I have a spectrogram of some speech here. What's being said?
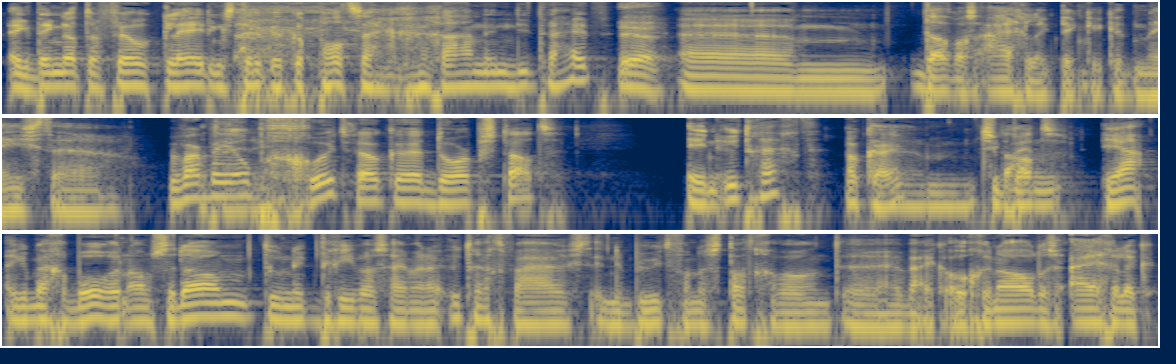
Ik denk dat er veel kledingstukken kapot zijn gegaan in die tijd. Ja. Um, dat was eigenlijk denk ik het meeste. Waar ben je opgegroeid? Welke dorpstad? In Utrecht. Oké. Okay. Um, dus ik ben, ja, ik ben geboren in Amsterdam. Toen ik drie was, zijn we naar Utrecht verhuisd. In de buurt van de stad gewoond, uh, wijk Ogenal. Dus eigenlijk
